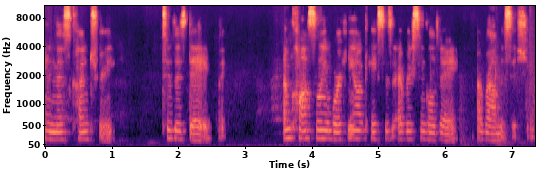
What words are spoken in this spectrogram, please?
in this country to this day. Like, I'm constantly working on cases every single day around this issue.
